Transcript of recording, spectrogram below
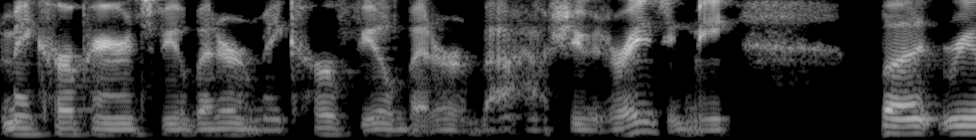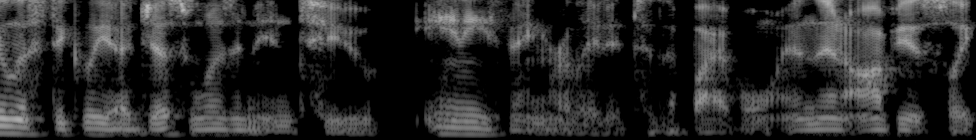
make her parents feel better, and make her feel better about how she was raising me, but realistically, I just wasn't into anything related to the Bible, and then obviously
